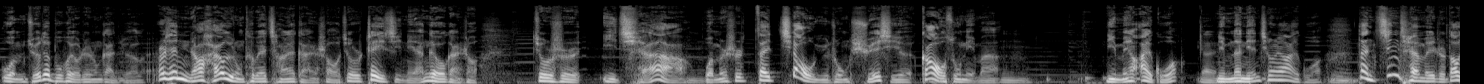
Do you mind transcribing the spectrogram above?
我们绝对不会有这种感觉了。而且你知道，还有一种特别强烈感受，就是这几年给我感受，就是以前啊，嗯我们是在教育中学习，告诉你们，嗯，你们要爱国，哎你们的年轻人要爱国。嗯但今天为止，到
